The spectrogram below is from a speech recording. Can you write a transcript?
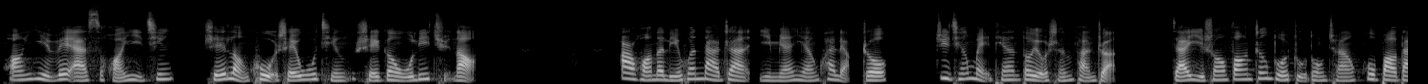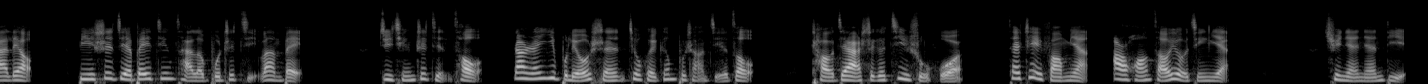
黄奕 vs 黄毅清，谁冷酷谁无情，谁更无理取闹？二黄的离婚大战已绵延快两周，剧情每天都有神反转，甲乙双方争夺主动权，互爆大料，比世界杯精彩了不知几万倍。剧情之紧凑，让人一不留神就会跟不上节奏。吵架是个技术活，在这方面二黄早有经验。去年年底，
